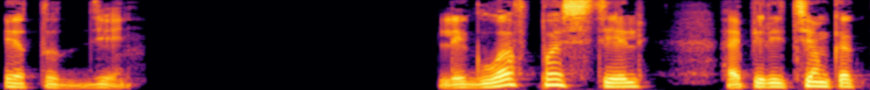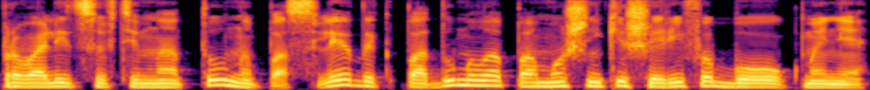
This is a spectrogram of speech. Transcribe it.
этот день. Легла в постель, а перед тем, как провалиться в темноту, напоследок подумала о помощнике шерифа Боукмане,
